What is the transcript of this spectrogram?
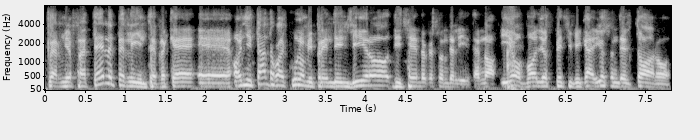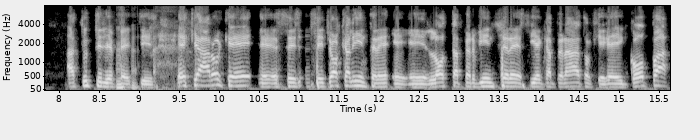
per mio fratello e per l'Inter, perché eh, ogni tanto qualcuno mi prende in giro dicendo che sono dell'Inter. No, io voglio specificare, io sono del Toro a tutti gli effetti. È chiaro che eh, se, se, gioca l'Inter e, e, lotta per vincere sia in campionato che in Coppa,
